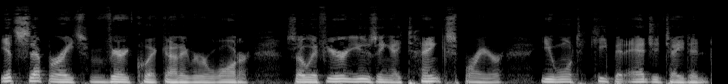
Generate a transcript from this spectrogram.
it separates very quick out of your water. So if you're using a tank sprayer, you want to keep it agitated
